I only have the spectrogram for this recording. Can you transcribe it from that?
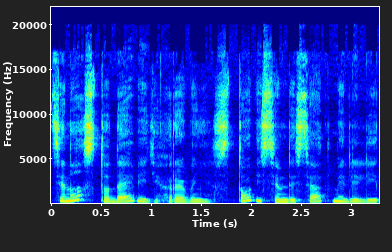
Ціна 109 гривень 180 мл.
